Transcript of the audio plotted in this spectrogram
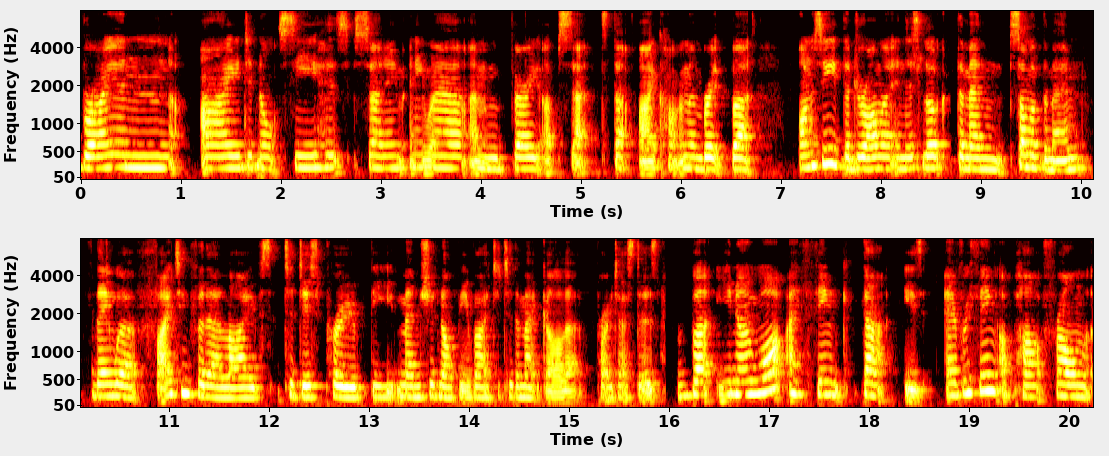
Brian, I did not see his surname anywhere. I'm very upset that I can't remember it, but Honestly, the drama in this look, the men, some of the men, they were fighting for their lives to disprove the men should not be invited to the Met Gala protesters. But you know what? I think that is everything apart from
